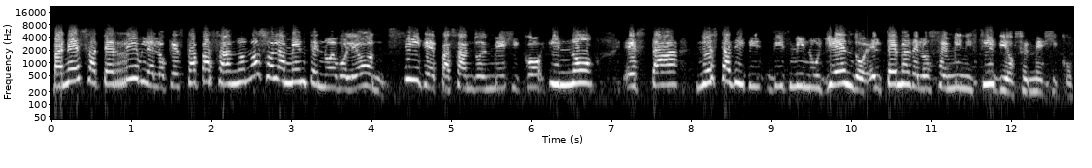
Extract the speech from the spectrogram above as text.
Vanessa, terrible lo que está pasando, no solamente en Nuevo León, sigue pasando en México y no está, no está disminuyendo el tema de los feminicidios en México.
